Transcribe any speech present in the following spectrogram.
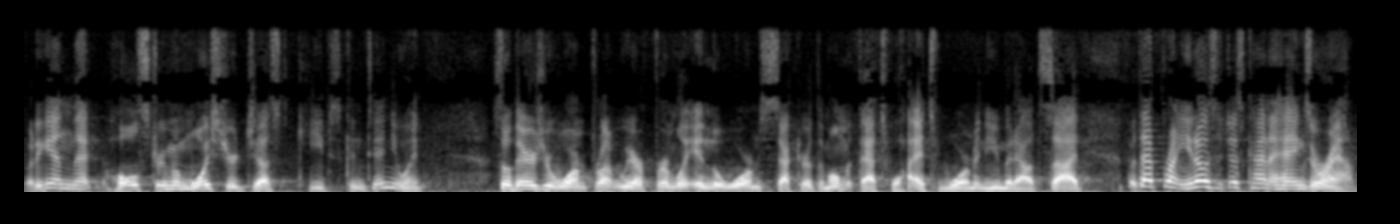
But again, that whole stream of moisture just keeps continuing. So there's your warm front. We are firmly in the warm sector at the moment. That's why it's warm and humid outside. But that front, you notice it just kind of hangs around.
